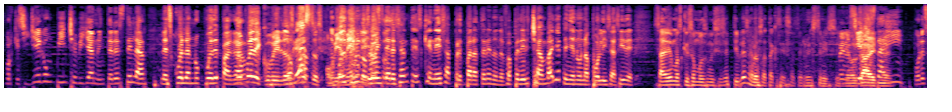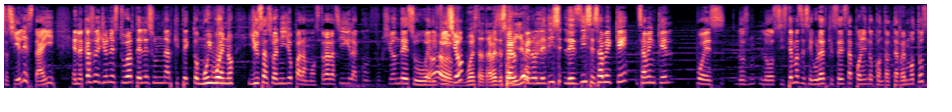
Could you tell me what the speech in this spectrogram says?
porque si llega un pinche villano interestelar, la escuela no puede pagar. No puede cubrir los gastos, no puede obviamente. cubrir los Lo interesante es que en esa preparatoria en donde fue a pedir chamba ya tenían una póliza así de sabemos que somos muy susceptibles a los ataques extraterrestres, señor Pero si él está Gardner". ahí, por eso, si él está ahí. En el caso de John Stewart, él es un arquitecto muy bueno y usa su anillo para mostrar así la construcción de su Ah, edificio. muestra a través de su pero, anillo. pero le dice, les dice, ¿sabe qué? ¿Saben que Pues los, los sistemas de seguridad que usted está poniendo contra terremotos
